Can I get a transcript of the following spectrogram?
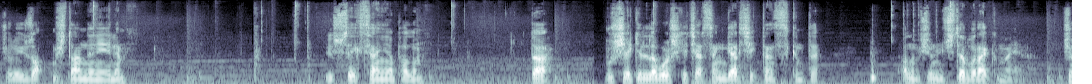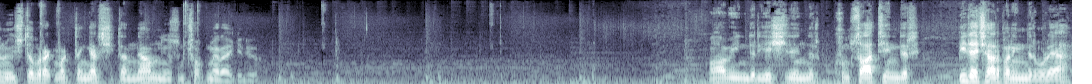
Şöyle 160'tan deneyelim. 180 yapalım. Da bu şekilde boş geçersen gerçekten sıkıntı. Oğlum şunu 3'te bırakma ya. Şunu 3'te bırakmaktan gerçekten ne anlıyorsun çok merak ediyorum. Mavi indir, yeşil indir, kum saati indir. Bir de çarpan indir buraya.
